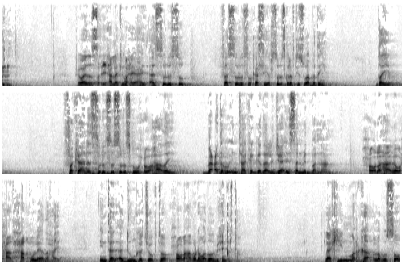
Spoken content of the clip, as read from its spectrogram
riwaayada saxiixa laakiin waxay ahayd aulusu fauluu kaiir uluska laftiisu waa badan yahay. Ayib fa kaana ulusu wuxuu ahaaday bacdahu intaa ka gadaal jaa'isan mid bannaan xoolahaaga waxaad xaq u leedahay. Intaad adduunka joogto xoolahaago dhan waad wada bixin kartaa. Laakiin marka lagu soo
